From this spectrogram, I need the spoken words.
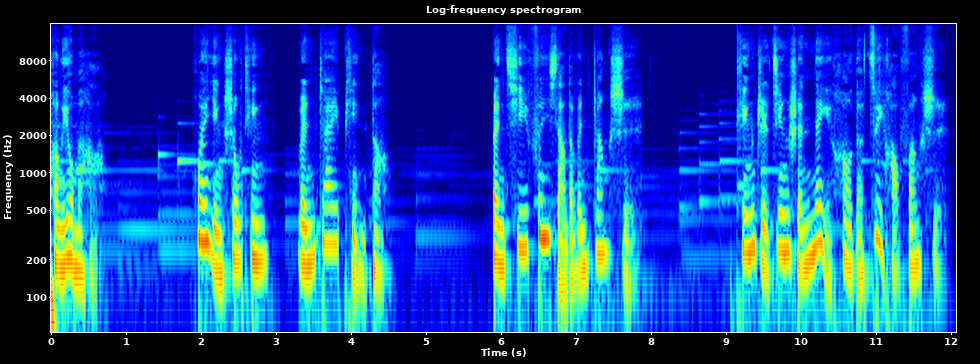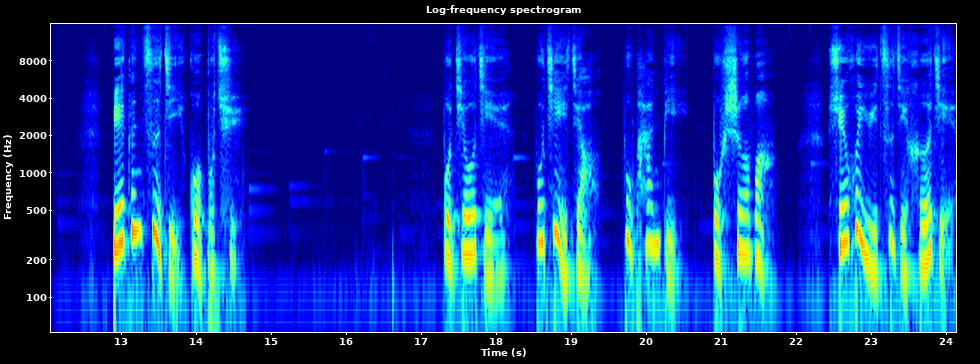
朋友们好，欢迎收听文摘频道。本期分享的文章是：停止精神内耗的最好方式，别跟自己过不去。不纠结，不计较，不攀比，不奢望，学会与自己和解，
